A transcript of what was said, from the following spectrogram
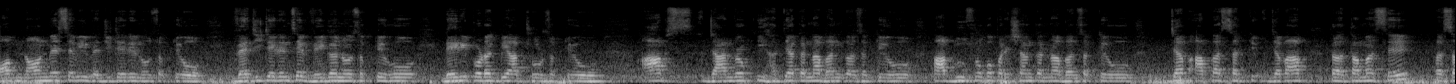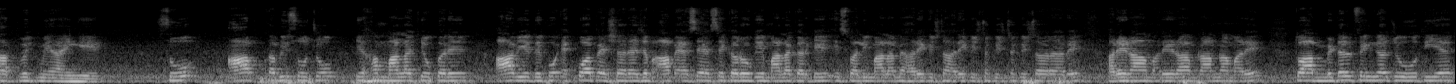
आप नॉन वेज से भी वेजिटेरियन हो सकते हो। वेजिटेरियन से वेगन हो सकते हो। डेयरी प्रोडक्ट भी आप छोड़ सकते हो। आप जानवरों की हत्या करना बंद कर सकते हो, आप दूसरों को परेशान करना बंद सकते हो। जब आपका सत्य, जब आप तमस से सात्विक में आएँगे सो आप कभी सोचो कि हम माला क्यों करें? आप ये देखो एक्वा प्रेशर है, जब आप ऐसे ऐसे करोगे माला करके, इस वाली माला में हरे कृष्ण हरे कृष्ण कृष्ण कृष्ण हरे हरे राम हरे राम राम राम, हरे तो आप मिडल फिंगर जो होती है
